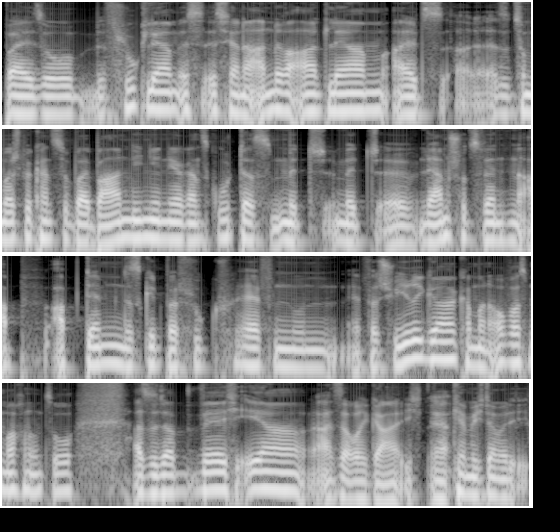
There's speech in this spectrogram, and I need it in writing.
bei so Fluglärm ist, ist ja eine andere Art Lärm als, also zum Beispiel kannst du bei Bahnlinien ja ganz gut das mit, mit äh, Lärmschutzwänden ab, abdämmen. Das geht bei Flughäfen nun etwas schwieriger, kann man auch was machen und so. Also da wäre ich eher, also auch egal, ich ja. kenne mich damit.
